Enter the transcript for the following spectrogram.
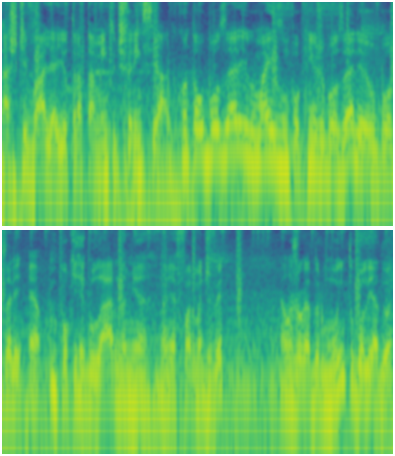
acho que vale aí o tratamento diferenciado. Quanto ao Bozelli, mais um pouquinho de Bozelli. O Bozelli é um pouco irregular na minha, na minha forma de ver é um jogador muito goleador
